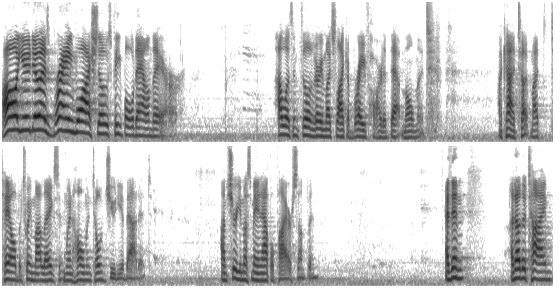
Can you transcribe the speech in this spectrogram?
All you do is brainwash those people down there. I wasn't feeling very much like a Braveheart at that moment. I kind of tucked my tail between my legs and went home and told Judy about it. I'm sure you must have made an apple pie or something. And then another time,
